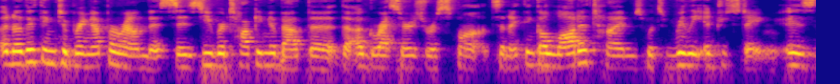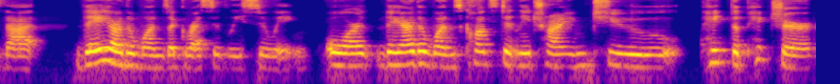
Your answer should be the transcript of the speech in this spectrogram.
another thing to bring up around this is you were talking about the the aggressor's response and I think a lot of times what's really interesting is that they are the ones aggressively suing or they are the ones constantly trying to paint the picture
